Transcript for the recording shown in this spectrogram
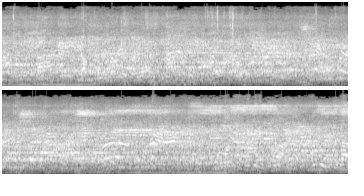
นะจับมือแล้วมวยเนี่ยเขาอยู่ไม่ได้เขาอยู่ไม่ได้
